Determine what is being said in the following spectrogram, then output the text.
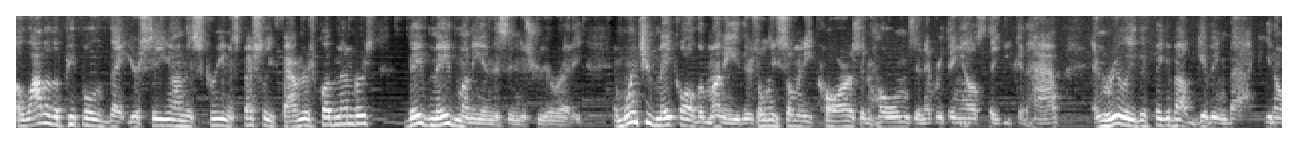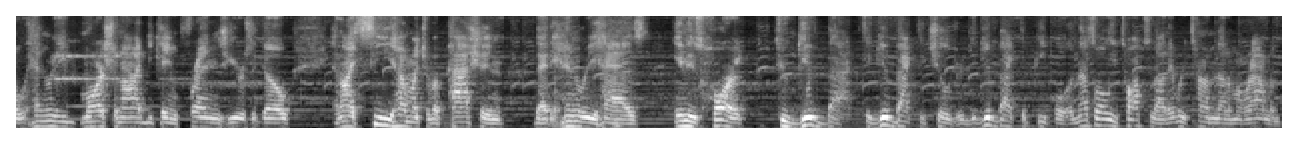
a lot of the people that you're seeing on the screen, especially Founders Club members, they've made money in this industry already. And once you make all the money, there's only so many cars and homes and everything else that you can have. And really, the thing about giving back, you know, Henry Marsh and I became friends years ago, and I see how much of a passion that Henry has in his heart to give back, to give back to children, to give back to people. And that's all he talks about every time that I'm around him.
